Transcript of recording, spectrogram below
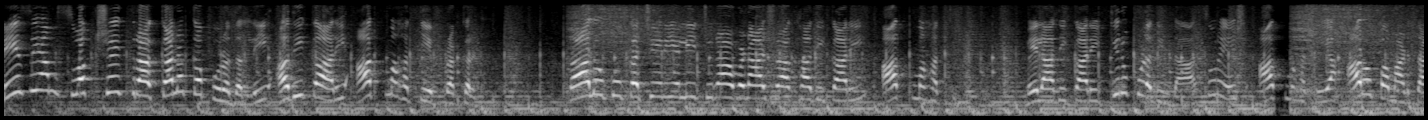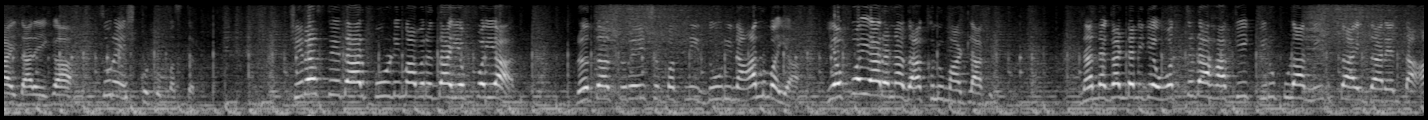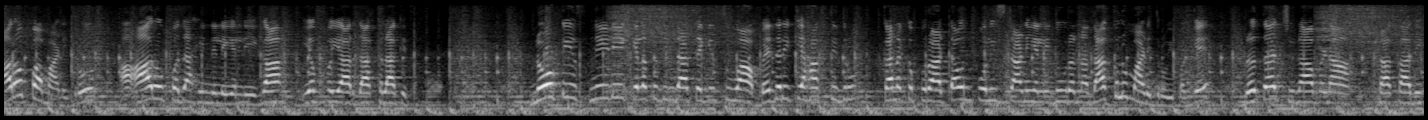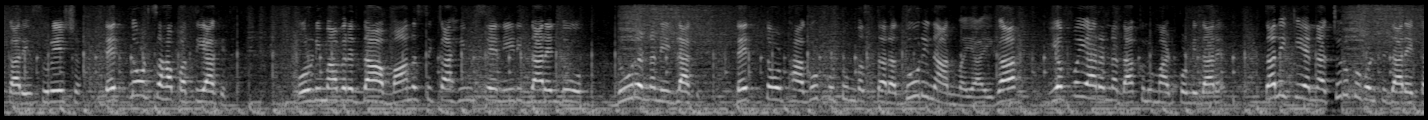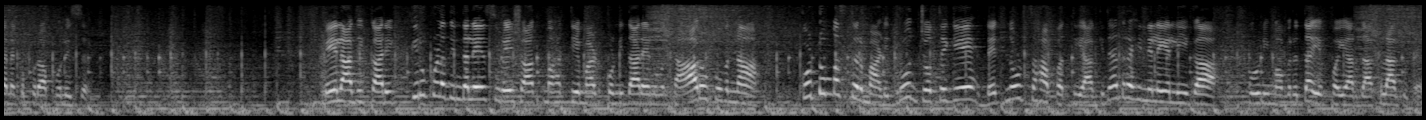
DCM ಸ್ವಕ್ಷೇತ್ರ ಕನಕಪುರದಲ್ಲಿ ಅಧಿಕಾರಿ ಆತ್ಮಹತ್ಯೆ ಪ್ರಕರಣ. ತಾಲೂಕು ಕಚೇರಿಯಲ್ಲಿ ಚುನಾವಣಾ ಶಾಖಾಧಿಕಾರಿ ಆತ್ಮಹತ್ಯೆ. ಮೇಲಾಧಿಕಾರಿ ಕಿರುಕುಳದಿಂದ ಸುರೇಶ್ ಆತ್ಮಹತ್ಯೆಯ ಆರೋಪ ಮಾಡ್ತಾ ಇದ್ದಾರೆ ಈಗ ಸುರೇಶ್ ಕುಟುಂಬಸ್ಥರು. ಶಿರಸ್ತೆದಾರ್ ಪೂರ್ಣಿಮಾ ವಿರುದ್ಧ ಎಫ್ಐಆರ್. ಮೃತ ಸುರೇಶ್ ಪತ್ನಿ ದೂರಿನ ಅನ್ವಯ. ಎಫ್ಐಆರ್ ಅನ್ನ ದಾಖಲು ಮಾಡಲಾಗಿದೆ. ನನ್ನ ಗಂಡನಿಗೆ ಒತ್ತಡ ಹಾಕಿ ಕಿರುಕುಳ ನೀಡುತ್ತಾ ಇದ್ದಾರೆ ಅಂತ ಆರೋಪ ಮಾಡಿದ್ರು. ಆ ಆರೋಪದ ಹಿನ್ನೆಲೆಯಲ್ಲಿ ಈಗ ಎಫ್ಐಆರ್ ದಾಖಲಾಗಿದೆ. ನೋಟಿಸ್ ನೀಡಿ ಕೆಲಸದಿಂದ ತೆಗೆಸುವ ಬೆದರಿಕೆ ಹಾಕ್ತಿದ್ರು. ಕನಕಪುರ ಟೌನ್ ಪೊಲೀಸ್ ಠಾಣೆಯಲ್ಲಿ ದೂರನ್ನ ದಾಖಲು ಮಾಡಿದ್ರು. ಈ ಬಗ್ಗೆ ಮೃತ ಚುನಾವಣಾ ಶಾಖಾಧಿಕಾರಿ ಸುರೇಶ್ ಡೆತ್ ನೋಟ್ ಸಹ ಪತ್ತೆಯಾಗಿದೆ. ಪೂರ್ಣಿಮಾ ವಿರುದ್ಧ ಮಾನಸಿಕ ಹಿಂಸೆ ನೀಡಿದ್ದಾರೆಂದು ದೂರನ್ನ ನೀಡಲಾಗಿದೆ. ಡೆತ್ ನೋಟ್ ಹಾಗೂ ಕುಟುಂಬಸ್ಥರ ದೂರಿನ ಅನ್ವಯ ಈಗ ಎಫ್ಐಆರ್ ಅನ್ನ ದಾಖಲು ಮಾಡಿಕೊಂಡಿದ್ದಾರೆ. ತನಿಖೆಯನ್ನ ಚುರುಕುಗೊಳಿಸಿದ್ದಾರೆ ಕನಕಪುರ ಪೊಲೀಸರು ಮೇಲಾಧಿಕಾರಿ ಕಿರುಕುಳದಿಂದಲೇ ಸುರೇಶ್ ಆತ್ಮಹತ್ಯೆ ಮಾಡಿಕೊಂಡಿದ್ದಾರೆ ಅನ್ನುವಂತಹ ಆರೋಪವನ್ನ ಕುಟುಂಬಸ್ಥರು ಮಾಡಿದ್ರು. ಜೊತೆಗೆ ಡೆತ್ ನೋಟ್ ಸಹ ಪತ್ತೆಯಾಗಿದೆ. ಅದರ ಹಿನ್ನೆಲೆಯಲ್ಲಿ ಈಗ ಪೂರ್ಣಿಮಾ ವಿರುದ್ಧ ಎಫ್ಐಆರ್ ದಾಖಲಾಗಿದೆ.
